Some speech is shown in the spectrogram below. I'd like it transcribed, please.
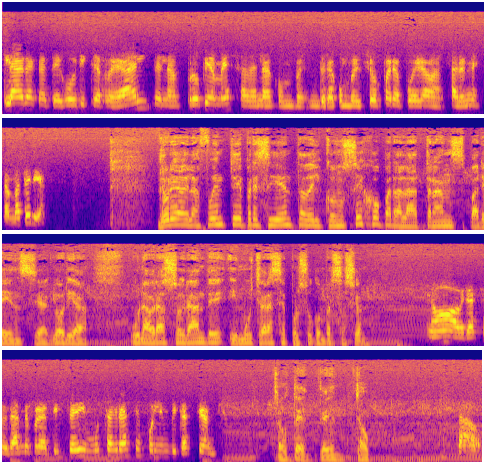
clara, categórica y real de la propia mesa de la, de la convención para poder avanzar en esta materia. Gloria de la Fuente, presidenta del Consejo para la Transparencia. Gloria, un abrazo grande y muchas gracias por su conversación. No, abrazo grande para ti, Fede, y muchas gracias por la invitación. Chao usted, bien, chao. Chao.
